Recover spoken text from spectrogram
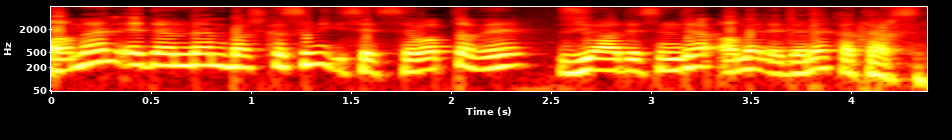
Amel edenden başkasını ise sevapta ve ziyadesinde amel edene katarsın.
